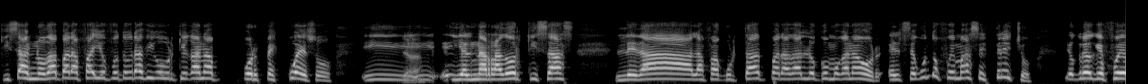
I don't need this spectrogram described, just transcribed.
quizás no da para fallo fotográfico porque gana por pescuezo y, y- y el narrador quizás le da la facultad para darlo como ganador. El segundo fue más estrecho. Yo creo que fue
